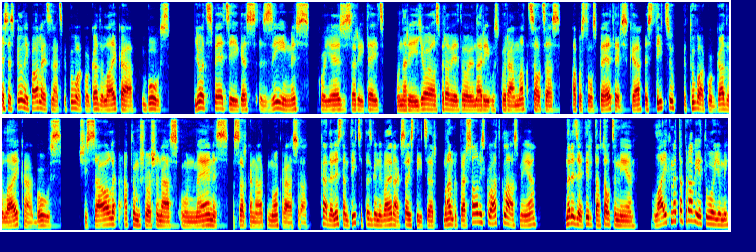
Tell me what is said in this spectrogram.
Es esmu pilnīgi pārliecināts, ka tuvāko gadu laikā būs ļoti spēcīgas zīmes, ko Jēzus arī teica, un arī Joēls pravietoja, un arī uz kurām atsaucās apustuls Pēters, ka es ticu, ka tuvāko gadu laikā būs šī saule aptumšošanās un mēnesis sarkanā nokrāsā. Kādēļ es tam ticu? Tas gan ir vairāk saistīts ar manu personisko atklāsmi, jā. Ja? Nu, redziet, ir tā saucamie laikmeta pravietojumi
